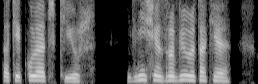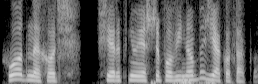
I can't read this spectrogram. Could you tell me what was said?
takie kuleczki już. Dni się zrobiły takie chłodne, choć w sierpniu jeszcze powinno być jako tako.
